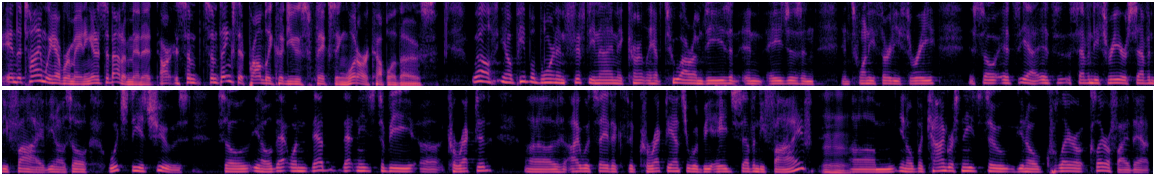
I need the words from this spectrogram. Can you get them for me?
in the time we have remaining, and it's about a minute, are some some things that probably could use fixing. What are a couple of those? Well, you know, people born in '59, they currently have two RMDs in, in ages in in 2033. So it's yeah, it's 73 or 75. You know, so which do you choose? So you know that one that that needs to be uh, corrected. Uh, I would say the, the correct answer would be age 75. Mm-hmm. Um, you know, but Congress needs to, you know, clar- clarify that.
